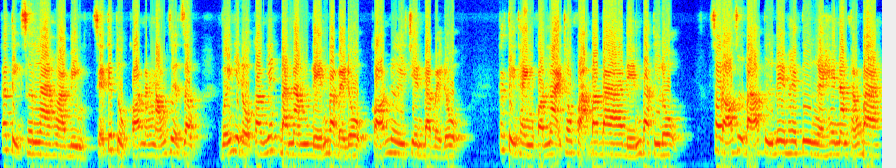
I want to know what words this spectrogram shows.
các tỉnh Sơn La, Hòa Bình sẽ tiếp tục có nắng nóng diện rộng với nhiệt độ cao nhất 35 đến 37 độ, có nơi trên 37 độ. Các tỉnh thành còn lại trong khoảng 33 đến 34 độ. Sau đó dự báo từ đêm 24 ngày 25 tháng 3,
